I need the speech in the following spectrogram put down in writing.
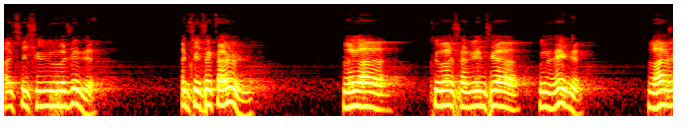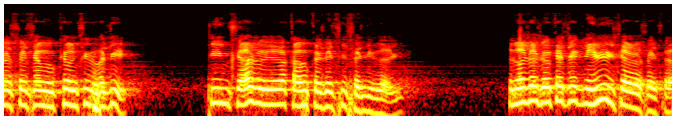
आज ते शिरूर बदललं आणि त्याचं कारण मला किंवा सगळ्यांच्या कृपेनं महाराष्ट्राच्या मुख्यमंत्रीपदी तीन चार वेळेला काम करण्याची संधी मिळाली. माझ्या डोक्यात एक नेहमी विचार असायचा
